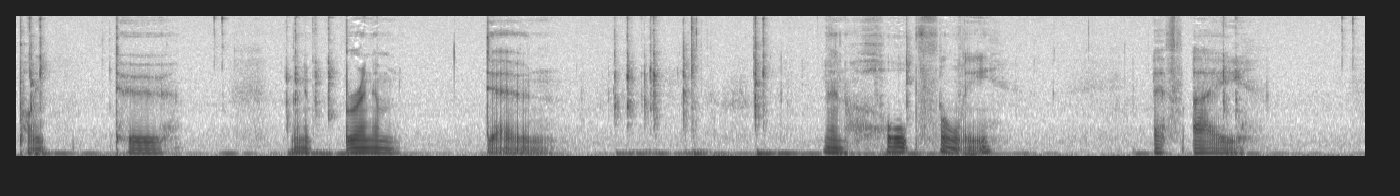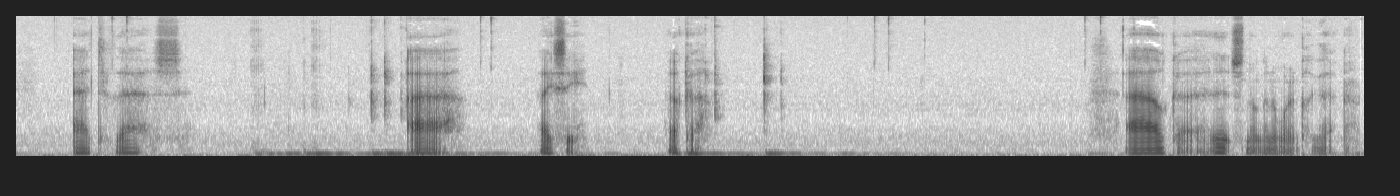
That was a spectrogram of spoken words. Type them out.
point two. I'm gonna bring them down. Then hopefully, if I add this, ah, I see. Okay. Ah, okay, it's not gonna work like that.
